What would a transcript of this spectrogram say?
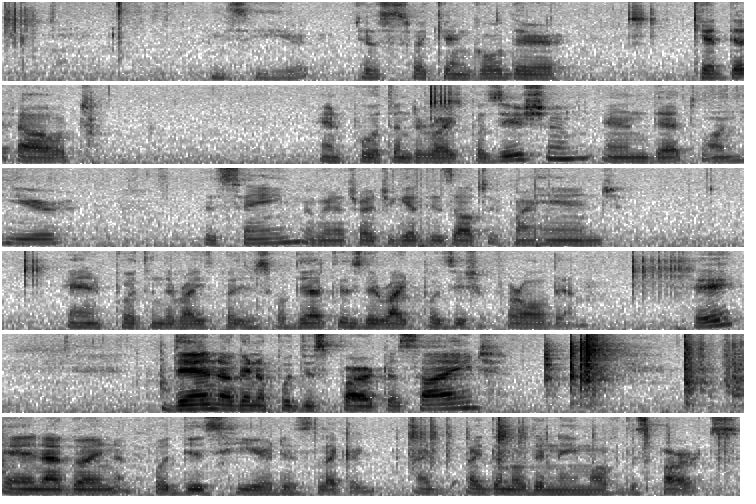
let me see here just so I can go there get that out and put in the right position and that one here the same. I'm going to try to get this out with my hand and put in the right position. So that is the right position for all them. Okay. Then I'm going to put this part aside and I'm going to put this here. This like I, I don't know the name of this parts.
